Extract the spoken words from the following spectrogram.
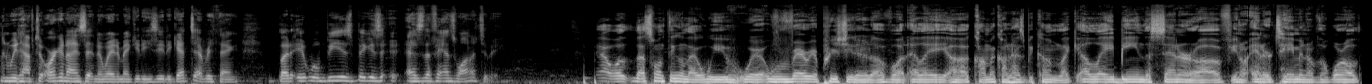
and we'd have to organize it in a way to make it easy to get to everything. But it will be as big as as the fans want it to be. Yeah, well, that's one thing that we we're, very appreciative of what LA uh, Comic Con has become. Like LA being the center of you know entertainment of the world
